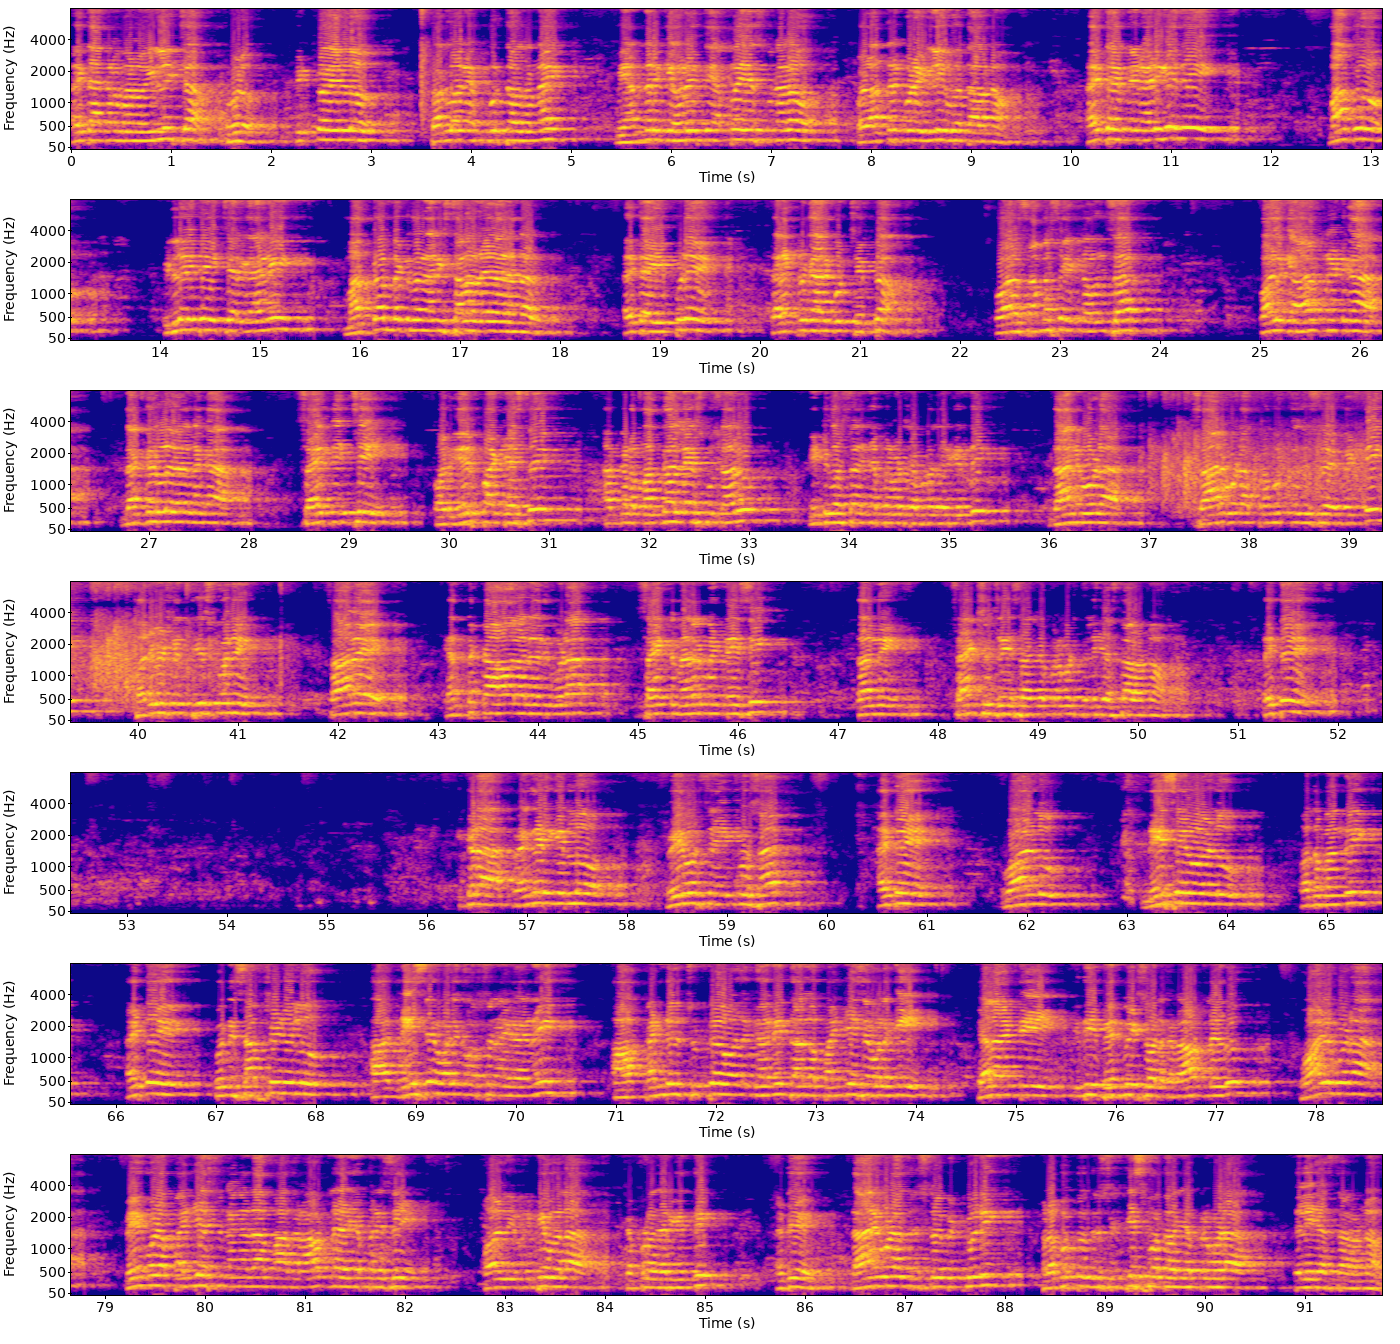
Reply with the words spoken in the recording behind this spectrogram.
అయితే అక్కడ మనం ఇల్లు ఇచ్చాం. ఇప్పుడు టిక్కో ఇల్లు త్వరలోనే పూర్తవుతున్నాయి. మీ అందరికి ఎవరైతే అప్లై చేసుకున్నారో వాళ్ళందరికి కూడా ఇల్లు ఇవ్వతా ఉన్నాం. అయితే మీరు అడిగేది మాకు ఇల్లు అయితే ఇచ్చారు కానీ మగ్గం పెట్టుకోవడానికి స్థలం లేదని అన్నారు అయితే ఇప్పుడే కలెక్టర్ గారికి కూడా చెప్పాం. వాళ్ళ సమస్య ఇట్లా ఉంది సార్? వాళ్ళకి ఆల్టర్నేట్గా దగ్గరలో ఏదైనా సైట్ ఇచ్చి వాళ్ళకి ఏర్పాటు చేస్తే అక్కడ మగ్గాలు వేసుకుంటారు. ఇంటికి వస్తారని చెప్పడం కూడా చెప్పడం జరిగింది. దాన్ని కూడా సార్ కూడా ప్రభుత్వ దృష్టిలో పెట్టి పర్మిషన్ తీసుకొని సారే ఎంత కావాలనేది కూడా సైట్ మెజర్మెంట్ వేసి దాన్ని శాంక్షన్ చేశారని చెప్పని కూడా తెలియజేస్తా ఉన్నాం. అయితే ఇక్కడ వెంకటగిరిలో వేవర్స్ ఎక్కువ సార్. అయితే వాళ్ళు నేసేవాళ్ళు కొంతమంది. అయితే కొన్ని సబ్సిడీలు ఆ నేసే వాళ్ళకి వస్తున్నాయి కానీ ఆ కండలు చుట్టే వాళ్ళకి కానీ దానిలో పనిచేసే వాళ్ళకి ఎలాంటి ఇది బెనిఫిట్స్ వాళ్ళకి రావట్లేదు. వాళ్ళు కూడా మేము కూడా పనిచేస్తున్నాం కదా మాకు రావట్లేదు అని చెప్పనేసి వాళ్ళు ఇటీవల చెప్పడం జరిగింది. అయితే దాన్ని కూడా దృష్టిలో పెట్టుకుని ప్రభుత్వం దృష్టికి తీసుకుపోతామని చెప్పి కూడా తెలియజేస్తా ఉన్నాం.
